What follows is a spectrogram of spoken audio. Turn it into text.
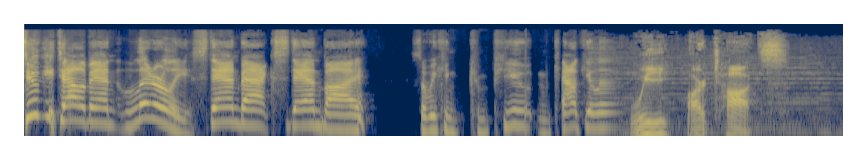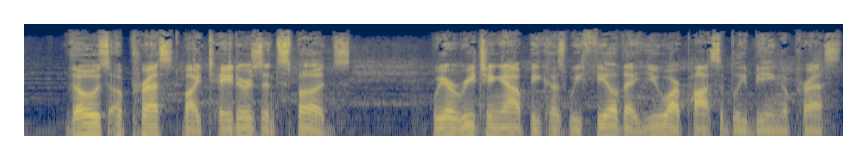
Tukey Taliban, literally stand back, stand by so we can compute and calculate. We are tots. Those oppressed by taters and spuds. We are reaching out because we feel that you are possibly being oppressed.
